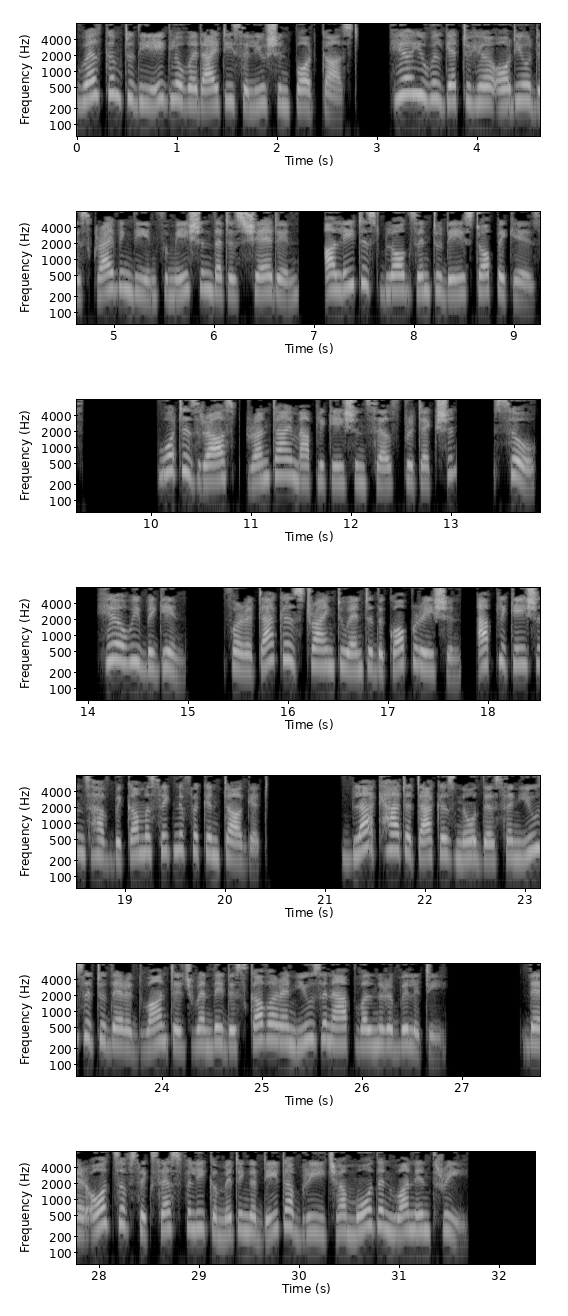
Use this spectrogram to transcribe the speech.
Welcome to the Aglowid IT Solution podcast. Here you will get to hear audio describing the information that is shared in our latest blogs and today's topic is What is RASP runtime application self-protection? So, here we begin. For attackers trying to enter the corporation, applications have become a significant target. Black hat attackers know this and use it to their advantage when they discover and use an app vulnerability. Their odds of successfully committing a data breach are more than 1 in 3.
